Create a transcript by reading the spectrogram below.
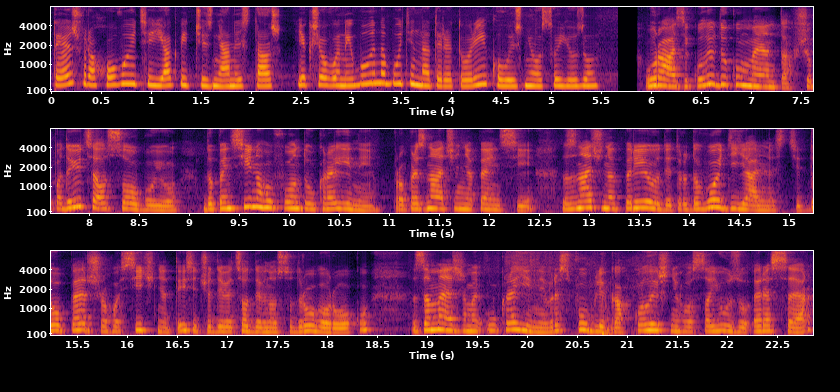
теж враховуються як вітчизняний стаж, якщо вони були набуті на території колишнього союзу. У разі, коли в документах, що подаються особою до Пенсійного фонду України про призначення пенсії, зазначено періоди трудової діяльності до 1 січня 1992 року за межами України в республіках колишнього Союзу РСР,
